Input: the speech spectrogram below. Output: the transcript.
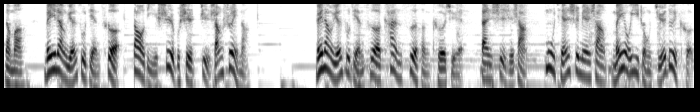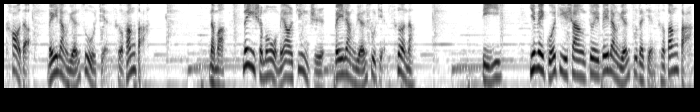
那么，微量元素检测到底是不是智商税呢？微量元素检测看似很科学。但事实上，目前市面上没有一种绝对可靠的微量元素检测方法。那么，为什么我们要禁止微量元素检测呢？第一，因为国际上对微量元素的检测方法，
